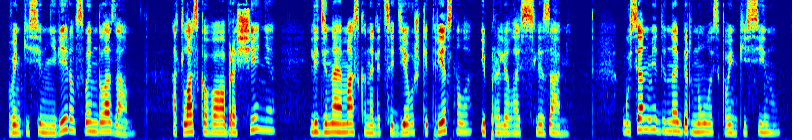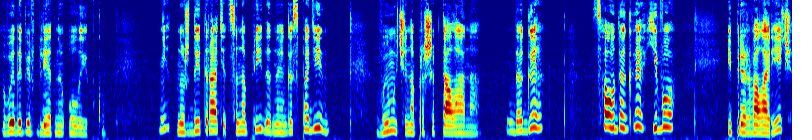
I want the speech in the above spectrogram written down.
– Ванькисин не верил своим глазам. От ласкового обращения ледяная маска на лице девушки треснула и пролилась слезами. Гусян медленно обернулась к Ванькисину, выдавив бледную улыбку. «Нет нужды тратиться на приданное, господин!» Вымученно прошептала она. «Дагэ! Цао Дагэ! Его!» И прервала речь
